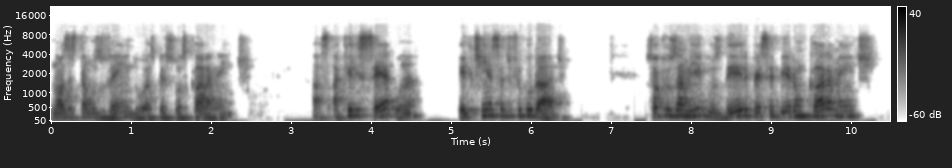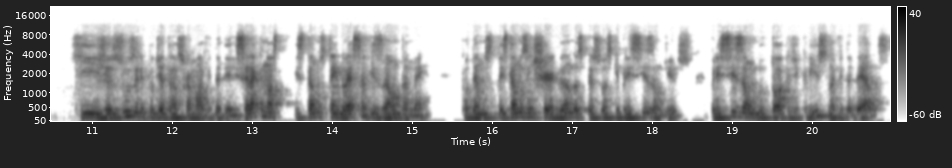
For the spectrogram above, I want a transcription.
nós estamos vendo as pessoas claramente? As, aquele cego, né? Ele tinha essa dificuldade. Só que os amigos dele perceberam claramente que Jesus ele podia transformar a vida dele. Será que nós estamos tendo essa visão também? Podemos, estamos enxergando as pessoas que precisam disso, precisam do toque de Cristo na vida delas?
